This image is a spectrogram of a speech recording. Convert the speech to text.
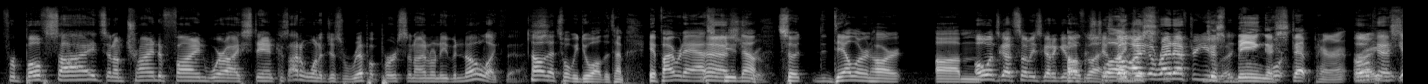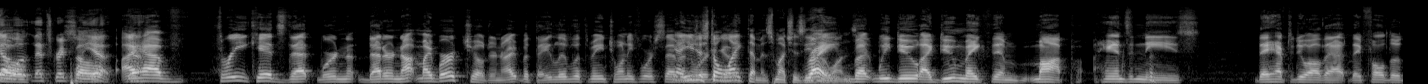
for both sides, and I'm trying to find where I stand because I don't want to just rip a person I don't even know like that. Oh, that's what we do all the time. If I were to ask That's you now, true. so Dale Earnhardt, um, Owen's got something he's got to get Oh, off his go chest. ahead. No, I I- right after you. Just being a Or- step parent. Right? Okay, yeah, well, that's a great So point, yeah, I yeah. have three kids that were n- that are not my birth children, right? But they live with me twenty four seven. yeah, seven. you just don't like them as much as the right? other ones. But we do. I do make them mop hands and knees. they have to do all that. They fold the,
